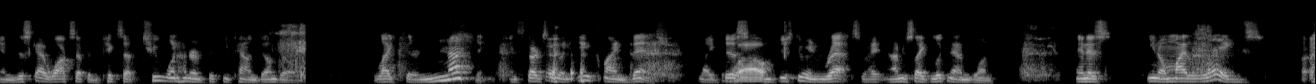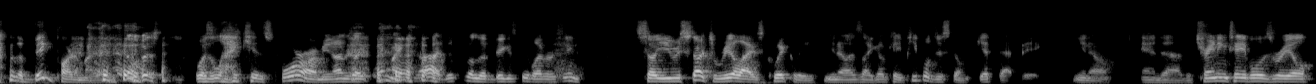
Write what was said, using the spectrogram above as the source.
And this guy walks up and picks up two 150 pound dumbbells like they're nothing and starts doing incline bench like this, wow. just doing reps. Right. And I'm just like looking at him going, and as you know, my legs, the big part of my leg was was like his forearm. You know, I was like, oh my god, this is one of the biggest people I've ever seen so you start to realize quickly, you know, it's like, okay, people just don't get that big, you know, and uh, the training table is real.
